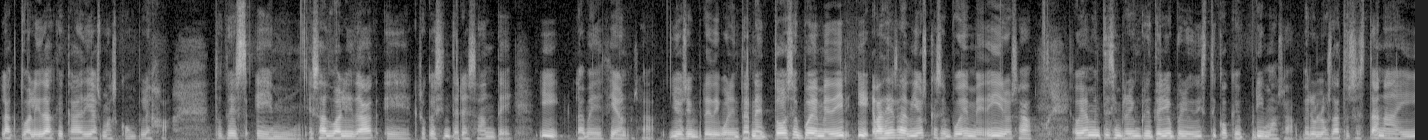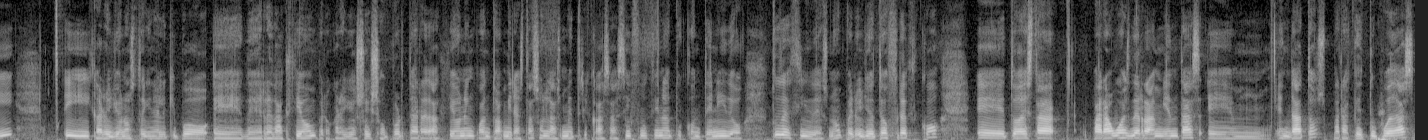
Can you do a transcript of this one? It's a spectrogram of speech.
la actualidad que cada día es más compleja. Entonces, em, esa dualidad eh, creo que es interesante. Y la medición, o sea, yo siempre digo en Internet, todo se puede medir y gracias a Dios que se puede medir. O sea, obviamente siempre hay un criterio periodístico que prima, o sea, pero los datos están ahí y claro, yo no estoy en el equipo eh, de redacción, pero claro, yo soy soporte de redacción en cuanto a, mira, estas son las métricas, así funciona tu contenido, tú decides, ¿no? Pero yo te ofrezco eh, toda esta paraguas de herramientas em, en datos para que tú puedas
